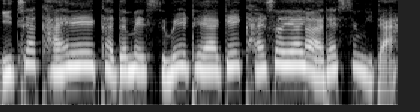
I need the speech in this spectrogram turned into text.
2차 가해에 가담했음을 대학에 가서야 알았습니다.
